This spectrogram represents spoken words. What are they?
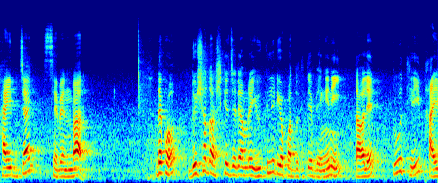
ফাইভ যায় সেভেন বার। দেখো, দুইশো দশকে যদি আমরা ইউক্লিডীয় পদ্ধতিতে ভেঙে নিই, তাহলে টু থ্রি ফাইভ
